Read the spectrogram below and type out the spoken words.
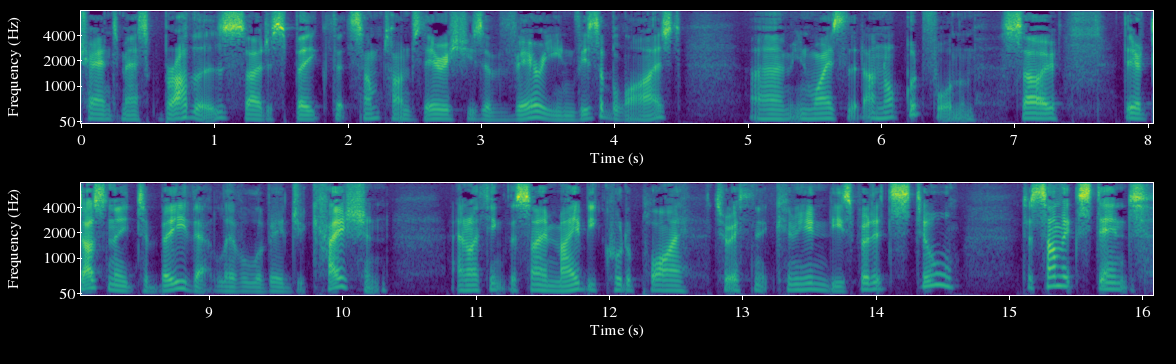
transmasc brothers, so to speak, that sometimes their issues are very invisibilised um, in ways that are not good for them. So there does need to be that level of education, and I think the same maybe could apply to ethnic communities, but it's still to some extent,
